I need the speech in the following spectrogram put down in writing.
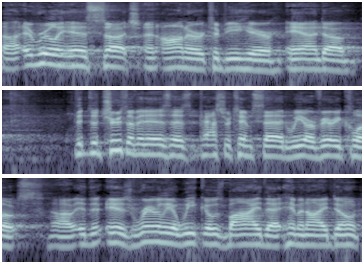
Uh, it really is such an honor to be here. And um, the, the, truth of it is, as Pastor Tim said, we are very close. Uh, it is rarely a week goes by that him and I don't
